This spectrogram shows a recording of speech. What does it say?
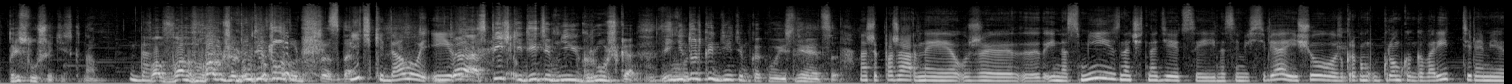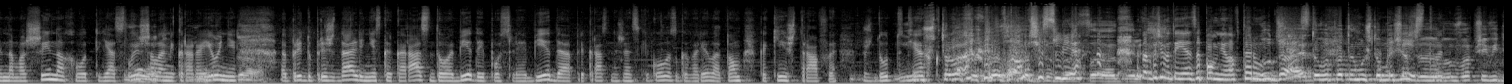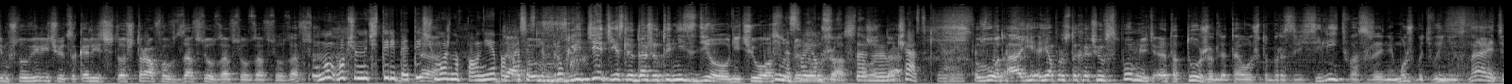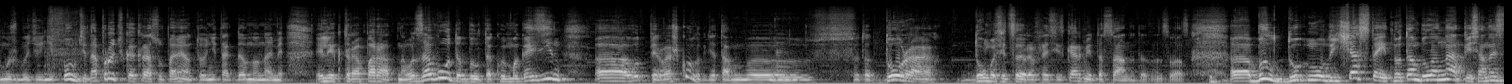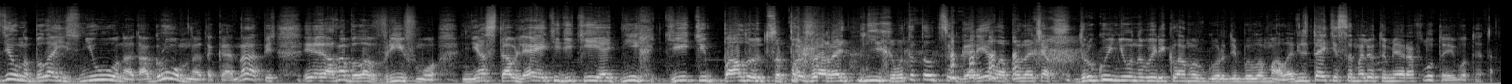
прислушайтесь к нам. Да. Вам, вам, вам же будет лучше. Спички долой. И... Да, спички детям не игрушка. Вот. И не только детям, как выясняется. Наши пожарные уже э, и на СМИ, значит, надеются, и на самих себя, и еще с громкоговорителями на машинах. Вот я слышала, вот, в микрорайоне вот, да. предупреждали несколько раз до обеда и после обеда. Прекрасный женский голос говорил о том, какие штрафы ждут ну, тех, кто в том числе. Почему-то я запомнила вторую Ну да, это вот потому, что мы сейчас э, вообще видим, что увеличивается количество количество штрафов за все, за все, за все, за все. Ну, в общем, на 4-5 тысяч да. можно вполне попасть, да, если вдруг... Влететь, если даже ты не сделал ничего особенно и на своем ужасного. Даже да. участке. Вот, а я, я просто хочу вспомнить, это тоже для того, чтобы развеселить вас, Женя. Может быть, вы не знаете, может быть, вы не помните. Напротив, как раз упомянутого не так давно нами электроаппаратного завода был такой магазин, э, вот первая школа, где там э, да. это Дора, Дом офицеров российской армии, Досан это назывался. Э, был, ну, и сейчас стоит, но там была надпись, она сделана была из неона, это огромная такая надпись, и она была в рифму. Не оставляйте детей одних, дети балуются, пожар от них. И вот это вот все горело по ночам. Другой неоновой рекламы в городе было мало. Летайте самолетами Аэрофлота и вот это.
